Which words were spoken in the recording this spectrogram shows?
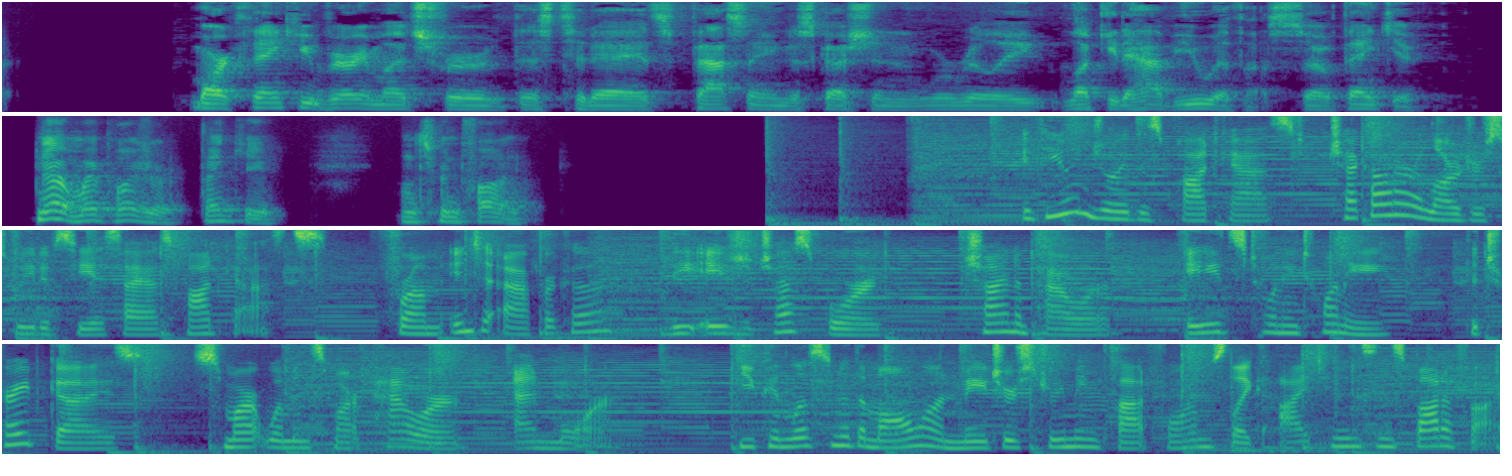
Marc, thank you very much for this today. It's a fascinating discussion. We're really lucky to have you with us. So thank you. No, my pleasure. Thank you. It's been fun. If you enjoyed this podcast, check out our larger suite of CSIS podcasts. From Into Africa, The Asia Chessboard, China Power, AIDS 2020, The Trade Guys, Smart Women, Smart Power, and more. You can listen to them all on major streaming platforms like iTunes and Spotify.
